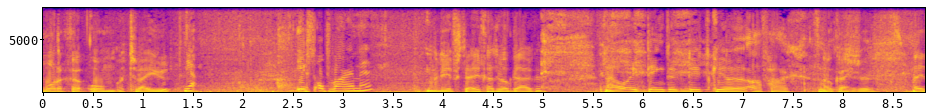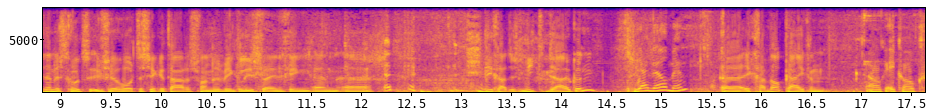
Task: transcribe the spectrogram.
Morgen om twee uur. Ja. Eerst opwarmen. Meneer Versteeg, gaat u ook duiken? Nou, ik denk dat ik dit keer afhaak. Oké. Okay. Dus, uh... nee, dan is het goed. U hoort de secretaris van de winkeliersvereniging. En uh, die gaat dus niet duiken. Jij wel, Ben? Uh, ik ga wel kijken. Ook, ik ook.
